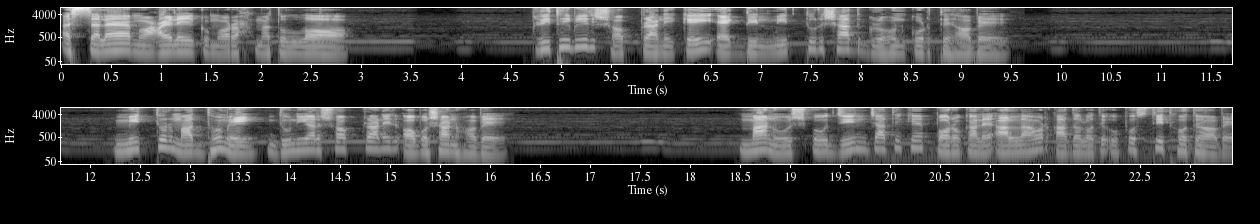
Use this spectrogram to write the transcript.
আসসালামু আলাইকুম রহমতুল্লাহ পৃথিবীর সব প্রাণীকেই একদিন মৃত্যুর স্বাদ গ্রহণ করতে হবে। মৃত্যুর মাধ্যমেই দুনিয়ার সব প্রাণীর অবসান হবে। মানুষ ও জিন জাতিকে পরকালে আল্লাহর আদালতে উপস্থিত হতে হবে।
